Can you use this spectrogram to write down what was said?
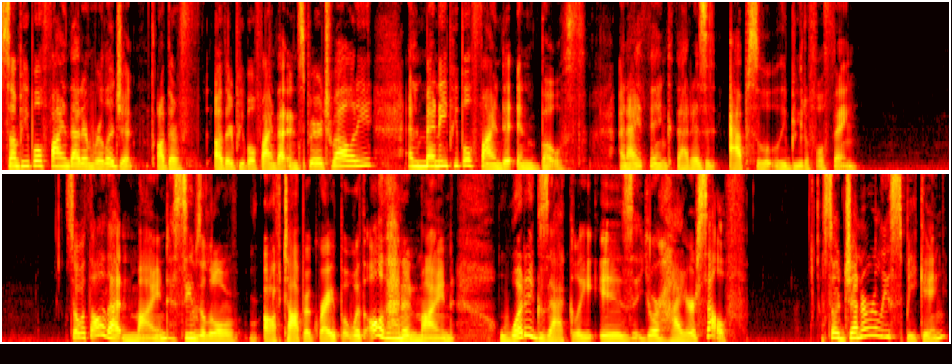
Some people find that in religion, other other people find that in spirituality, and many people find it in both. And I think that is an absolutely beautiful thing. So, with all that in mind, seems a little off topic, right? But with all that in mind, what exactly is your higher self? So, generally speaking,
